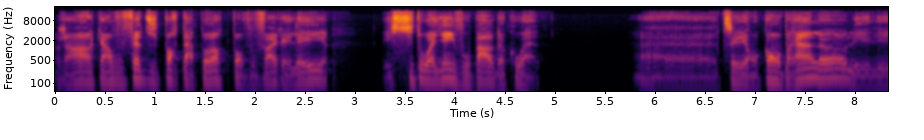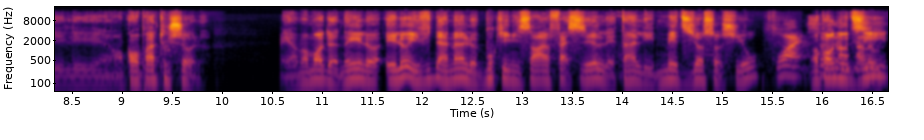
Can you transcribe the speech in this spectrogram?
Genre, quand vous faites du porte-à-porte pour vous faire élire, les citoyens, ils vous parlent de quoi? Euh, on comprend, là, les, on comprend tout ça. Mais à un moment donné, là, et là, évidemment, le bouc émissaire facile étant les médias sociaux. Ouais, Donc, on, nous dit,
